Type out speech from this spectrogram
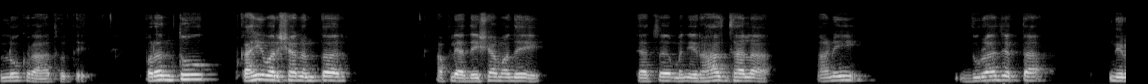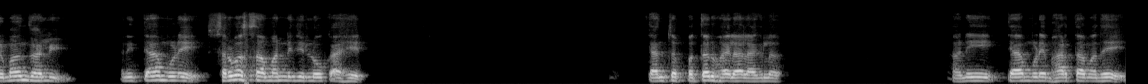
लोक राहत होते. परंतु काही वर्षानंतर आपल्या देशामध्ये त्याचं म्हणजे ऱ्हास झाला आणि दुराजकता निर्माण झाली. आणि त्यामुळे सर्वसामान्य जे लोक आहेत त्यांचं पतन व्हायला लागलं. आणि त्यामुळे भारतामध्ये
